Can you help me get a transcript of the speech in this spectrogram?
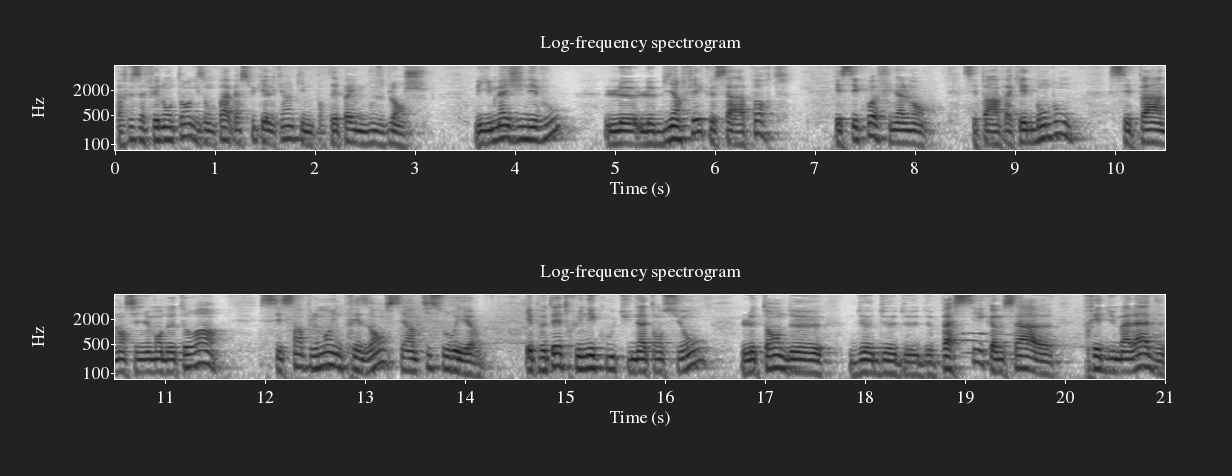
parce que ça fait longtemps qu'ils n'ont pas aperçu quelqu'un qui ne portait pas une blouse blanche. Mais imaginez-vous le, bienfait que ça apporte. Et c'est quoi finalement? C'est pas un paquet de bonbons, c'est pas un enseignement de Torah, c'est simplement une présence, c'est un petit sourire. Et peut-être une écoute, une attention, le temps de, de, de, de, passer comme ça euh, près du malade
